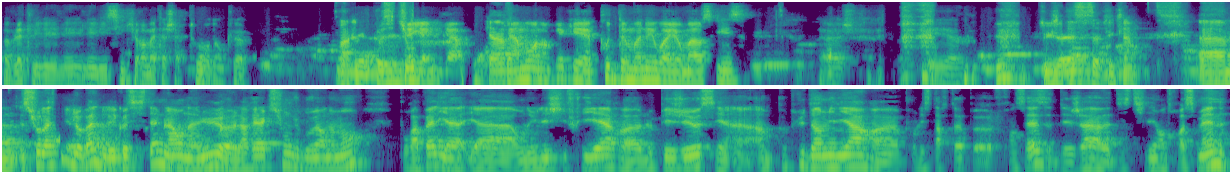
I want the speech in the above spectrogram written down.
peuvent l'être les, les, les VC qui remettent à chaque tour. Donc ouais, les positions. Il y, a, il, y a, il y a un mot en anglais qui est put the money where your mouth is. Euh, je, ça s'applique là. Euh, sur l'aspect global de l'écosystème, là, on a eu euh, la réaction du gouvernement. Pour rappel, il y a, il y a, on a eu les chiffres hier. Euh, le PGE, c'est un, peu plus d'un milliard pour les startups françaises, déjà distillé en trois semaines.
